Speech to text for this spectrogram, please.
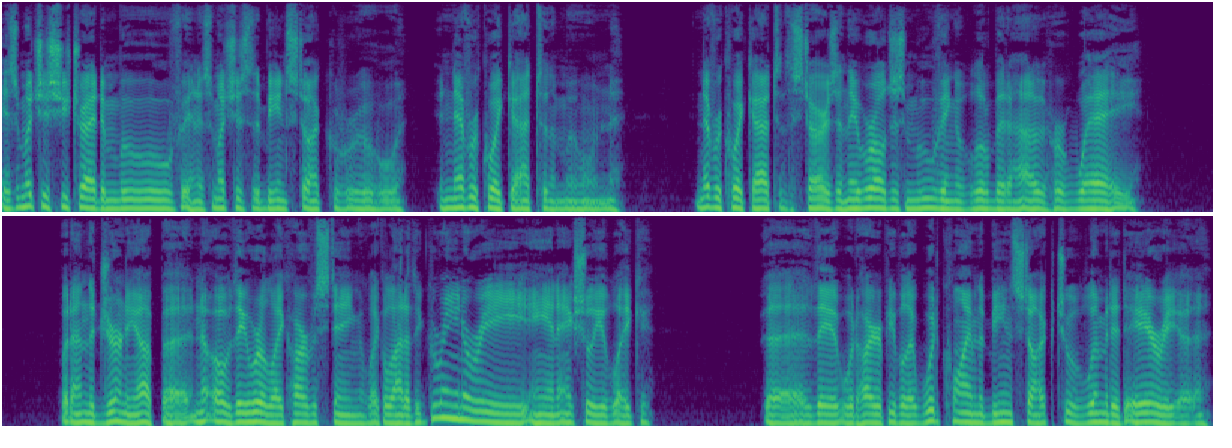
as much as she tried to move, and as much as the beanstalk grew, it never quite got to the moon never quite got to the stars, and they were all just moving a little bit out of her way. But on the journey up, uh, no, oh, they were like harvesting like a lot of the greenery, and actually like uh, they would hire people that would climb the beanstalk to a limited area,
